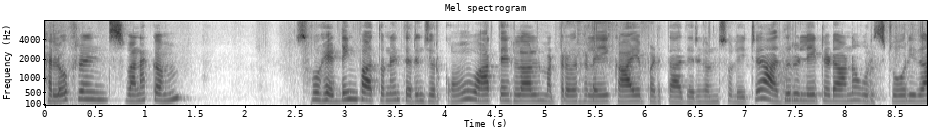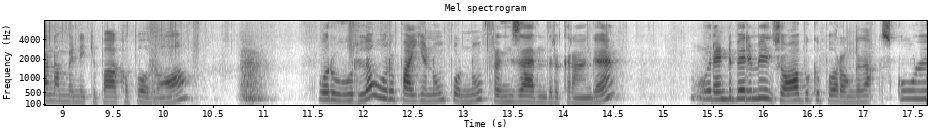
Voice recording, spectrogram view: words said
ஹலோ ஃப்ரெண்ட்ஸ் வணக்கம். ஸோ ஹெட்டிங் பார்த்தோன்னே தெரிஞ்சிருக்கோம். வார்த்தைகளால் மற்றவர்களை காயப்படுத்தாதீர்கள்னு சொல்லிட்டு அது ரிலேட்டடான ஒரு ஸ்டோரி தான் நம்ம இன்றைக்கி பார்க்க போகிறோம் ஒரு ஊரில் ஒரு பையனும் பொண்ணும் ஃப்ரெண்ட்ஸாக இருந்திருக்கிறாங்க. ரெண்டு பேருமே ஜாபுக்கு போகிறவங்க தான். ஸ்கூல்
